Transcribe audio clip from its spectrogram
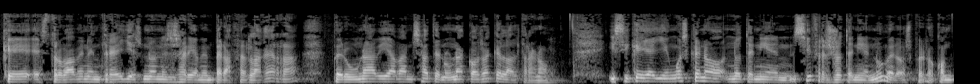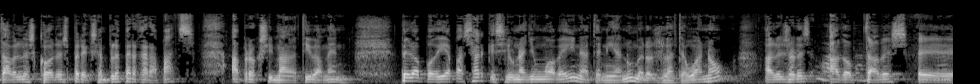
que es trobaven entre elles no necessàriament per a fer la guerra, però una havia avançat en una cosa que l'altra no. I sí que hi ha llengües que no, no tenien xifres, no tenien números, però comptaven les coses, per exemple, per grapats, aproximativament. Però podia passar que si una llengua veïna tenia números i la teua no, aleshores adoptaves eh,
